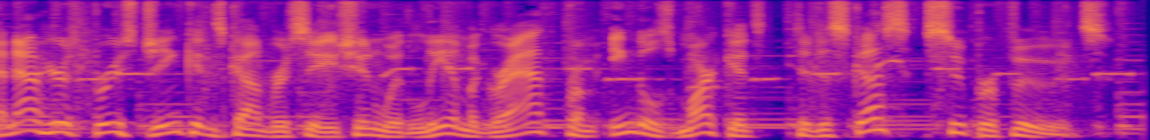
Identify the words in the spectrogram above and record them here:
And now here's Bruce Jenkins' conversation with Leah McGrath from Ingles Markets to discuss superfoods.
